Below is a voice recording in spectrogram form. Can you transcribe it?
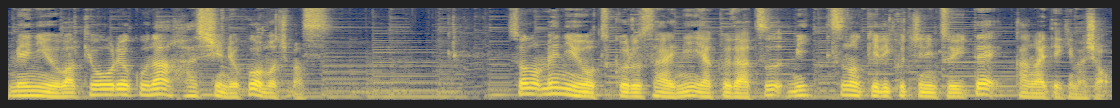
メニューは強力な発信力を持ちます。そのメニューを作る際に役立つ3つの切り口について考えていきましょ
